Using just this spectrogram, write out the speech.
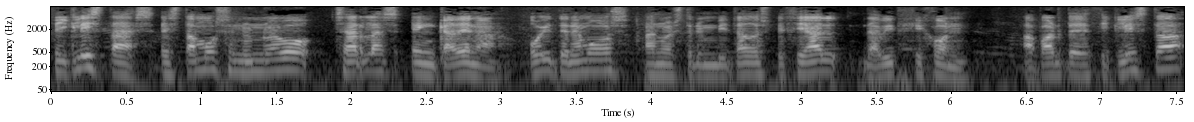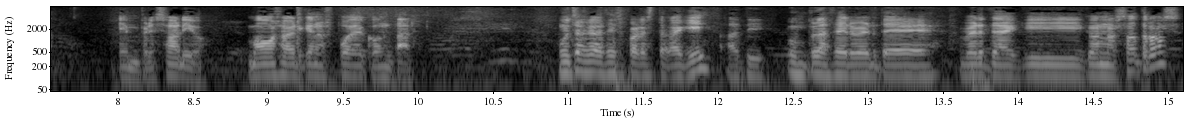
Ciclistas, estamos en un nuevo Charlas en Cadena. Hoy tenemos a nuestro invitado especial, David Gijón. Aparte de ciclista, empresario. Vamos a ver qué nos puede contar. Muchas gracias por estar aquí. A ti. Un placer verte, verte aquí con nosotros.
